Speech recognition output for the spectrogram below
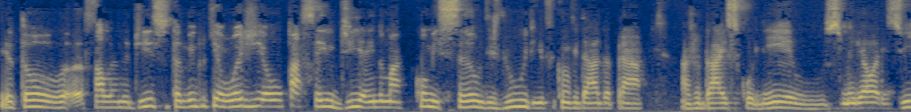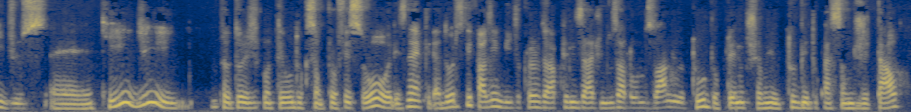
eu estou falando disso também porque hoje eu passei o dia ainda uma comissão de júri, fui convidada para ajudar a escolher os melhores vídeos é, que de produtores de conteúdo que são professores, né, criadores que fazem vídeo para ajudar a aprendizagem dos alunos lá no YouTube, o prêmio que chama YouTube Educação Digital.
